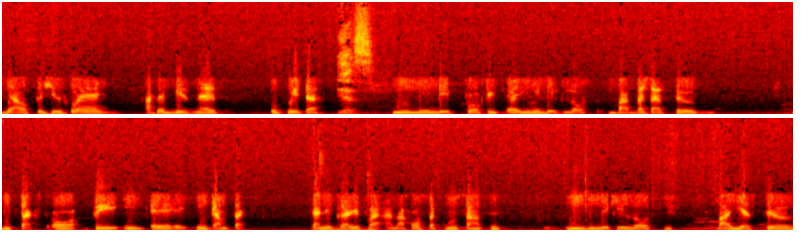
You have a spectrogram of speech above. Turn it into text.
there are occasions where, as a business operator, yes, you may make profit, uh, you may make loss, but better still be taxed or pay in, uh, income tax. Can you clarify under what circumstances you will be making losses, but yet still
